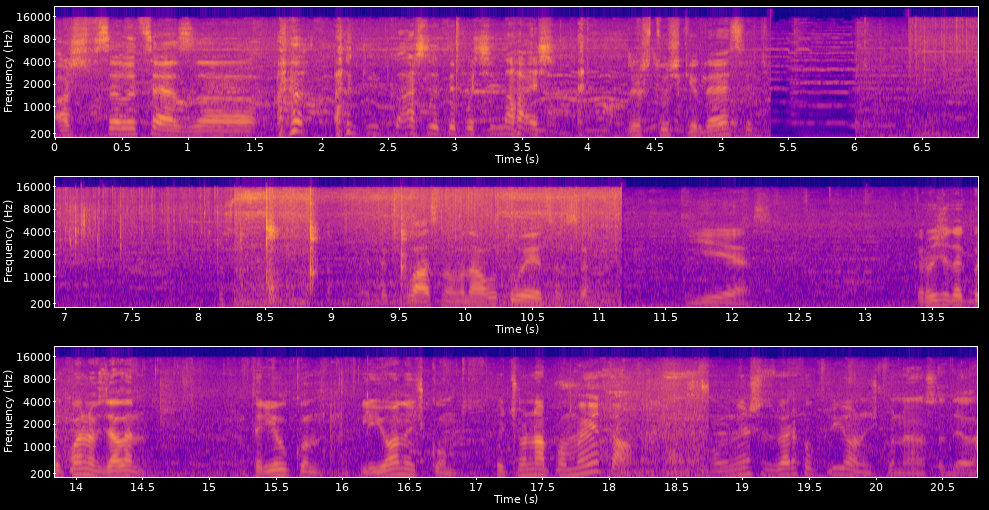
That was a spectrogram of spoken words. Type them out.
аж все лице за кашляти починаєш. Три штучки 10. Так класно вона готує це все. Єс. Коротше, так прикольно взяли тарілку, клійоночку. Хоч вона помита, вони ще зверху клійоночку не насадили.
